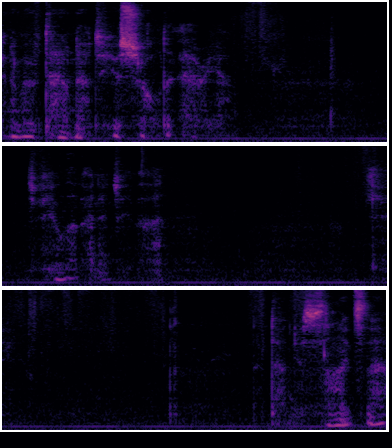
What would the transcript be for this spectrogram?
I'm going to move down now to your shoulder area. Just feel that energy there. Okay. down your sides there.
